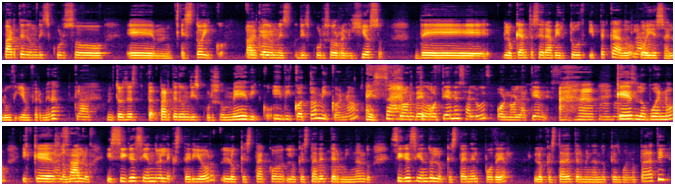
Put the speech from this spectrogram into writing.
parte de un discurso eh, estoico. Parte de un discurso religioso, de lo que antes era virtud y pecado, Claro. hoy es salud y enfermedad. Claro. Entonces, parte de un discurso médico. Y dicotómico, ¿no? Exacto. Donde o tienes salud o no la tienes. Ajá. ¿Qué es lo bueno y qué es lo malo? Y sigue siendo el exterior lo que está, con, lo que está determinando. Sigue siendo lo que está en el poder lo que está determinando qué es bueno para ti.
